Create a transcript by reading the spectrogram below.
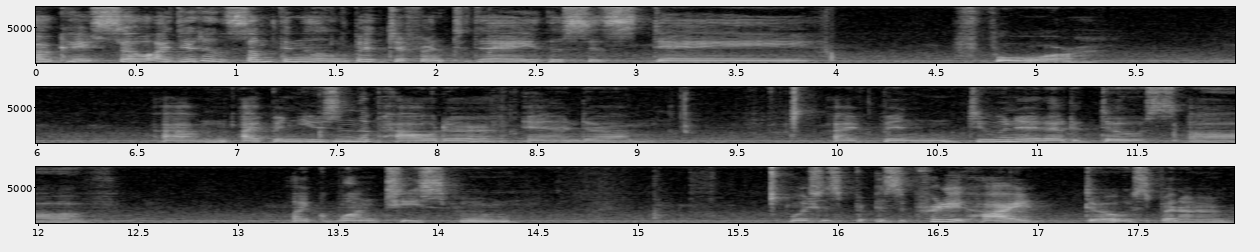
Okay, so I did something a little bit different today. This is day four. Um, I've been using the powder and um, I've been doing it at a dose of like one teaspoon, which is, is a pretty high dose, but I'm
